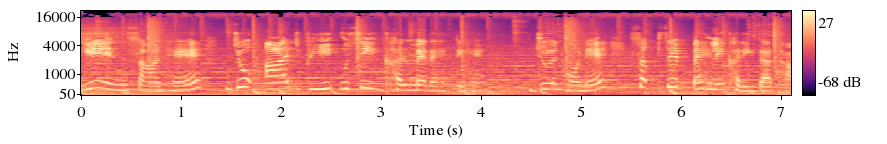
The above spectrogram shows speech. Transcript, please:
ये इंसान है जो आज भी उसी घर में रहते हैं, जो इन्होंने सबसे पहले खरीदा था।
